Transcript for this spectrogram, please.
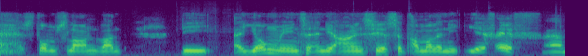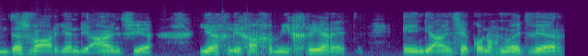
stom slaan want die uh, jong mense in die ANC sit almal in die EFF. Ehm um, dis waarheen die ANC jeugliga gemigreer het en die ANC kon nog nooit weer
